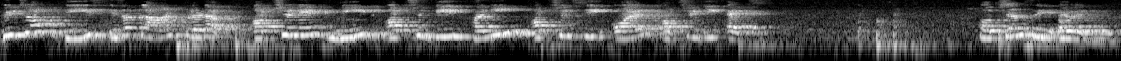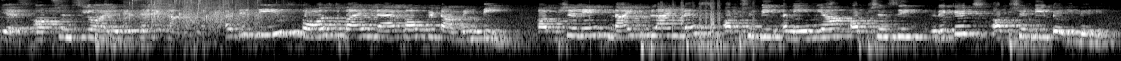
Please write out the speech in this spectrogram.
Which of these is a plant product? Option A meat, option B honey, option C oil, option D eggs. Option C oil. Yes, option C oil is the correct answer. A disease caused by lack of vitamin D. Option A night blindness, option B anemia, option C rickets, option D beriberi.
